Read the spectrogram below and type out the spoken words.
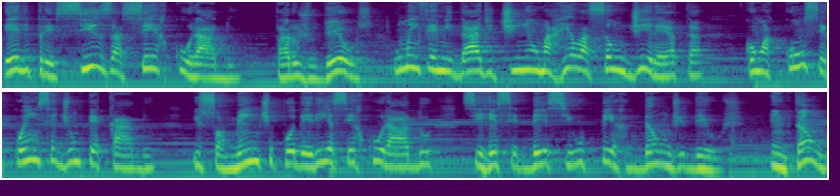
Ele precisa ser curado. Para os judeus, uma enfermidade tinha uma relação direta com a consequência de um pecado e somente poderia ser curado se recebesse o perdão de Deus. Então,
